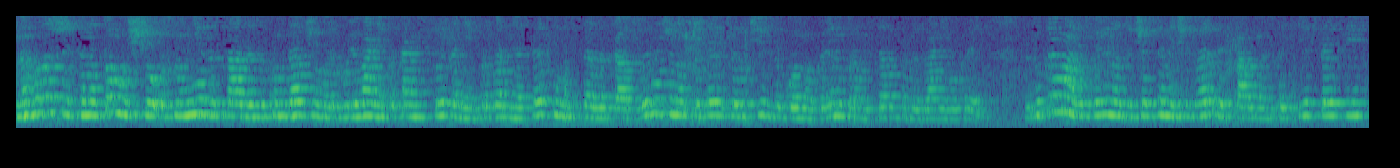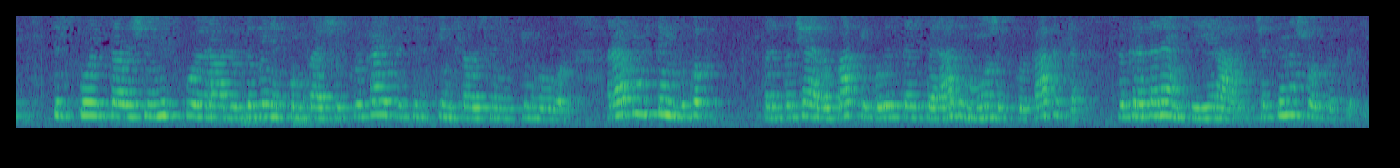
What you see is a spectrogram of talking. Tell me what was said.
наголошується на тому, що основні засади законодавчого регулювання питань скликання і проведення сесій місцевих рад визначено статтею 46 закону України про місцеве самоврядування в Україні. Зокрема, відповідно до частини 4 вказаної статті сесії сільської селищної міської ради за винятком першої скликається сільським селищним міським головою. Разом з тим закон передбачає випадки, коли сесія ради може скликатися секретарем цієї ради, частина 6 статті,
